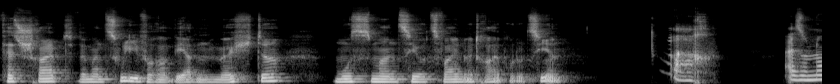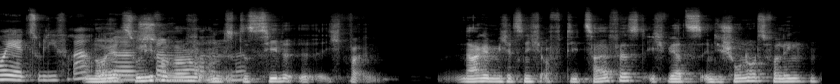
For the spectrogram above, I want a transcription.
festschreibt, wenn man Zulieferer werden möchte, muss man CO2-neutral produzieren. Ach, also neue Zulieferer? Neue Zulieferer und das Ziel, äh, ich nagel mich jetzt nicht auf die Zahl fest, ich werde es in die Shownotes verlinken.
